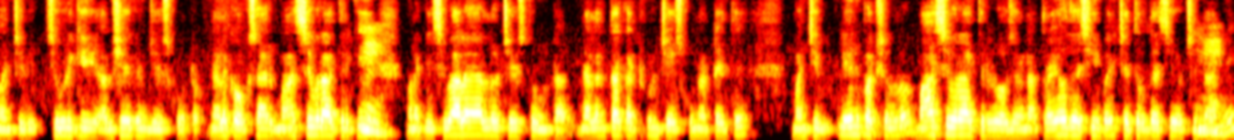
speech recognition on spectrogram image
మంచిది. శివుడికి అభిషేకం చేసుకోవటం. నెలకు ఒకసారి మహాశివరాత్రికి. మనకి శివాలయాల్లో చేస్తూ ఉంటారు. నెలంతా కట్టుకుని చేసుకున్నట్టయితే మంచిది. లేని పక్షంలో మహాశివరాత్రి రోజైన త్రయోదశి బై చతుర్దశి వచ్చిన Hmm. దాన్ని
